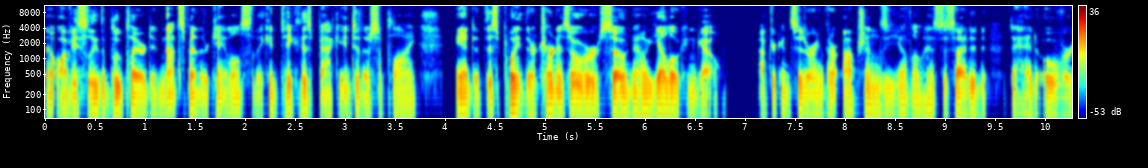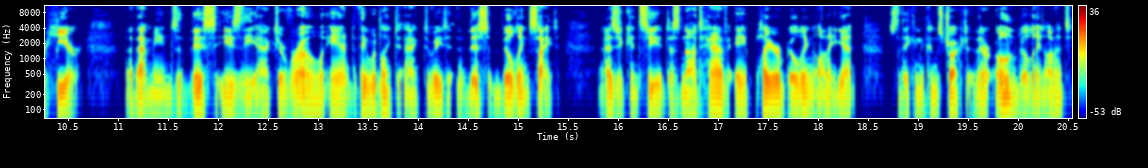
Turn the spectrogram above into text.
Now, obviously, the blue player did not spend their camel, so they can take this back into their supply, and at this point, their turn is over, so now yellow can go. After considering their options, yellow has decided to head over here. Now, that means this is the active row, and they would like to activate this building site. As you can see, it does not have a player building on it yet, so they can construct their own building on it,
